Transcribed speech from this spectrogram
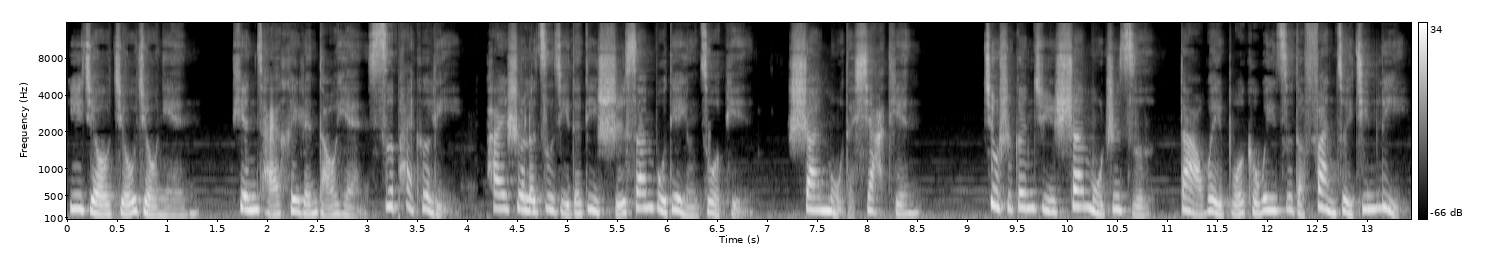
一九九九年，天才黑人导演斯派克里拍摄了自己的第十三部电影作品《山姆的夏天》，就是根据山姆之子大卫·伯克威兹的犯罪经历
